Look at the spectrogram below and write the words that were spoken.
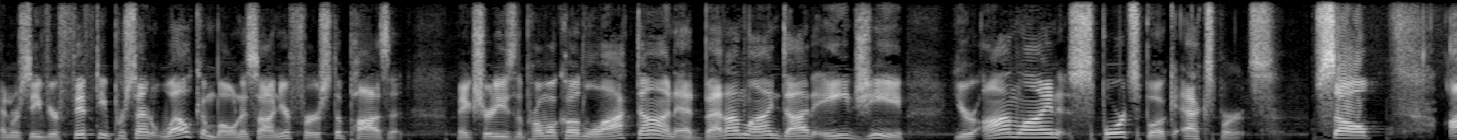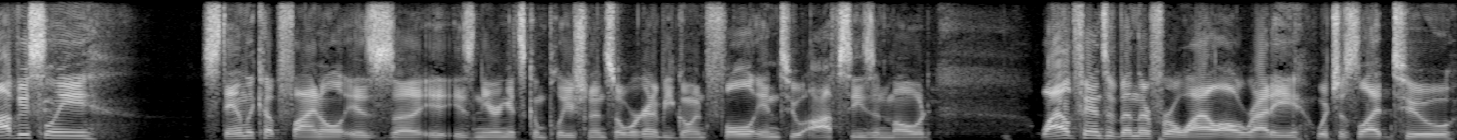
and receive your 50% welcome bonus on your first deposit. Make sure to use the promo code LOCKED ON at betonline.ag, your online sportsbook experts. So, obviously, Stanley Cup final is uh, is nearing its completion, and so we're going to be going full into off season mode. Wild fans have been there for a while already, which has led to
